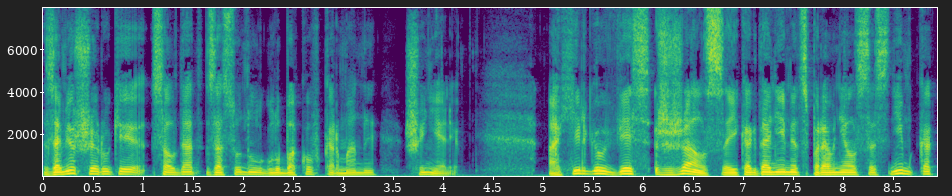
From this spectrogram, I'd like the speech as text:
Замерзшие руки солдат засунул глубоко в карманы шинели. А Хильгов весь сжался, и когда немец поравнялся с ним, как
